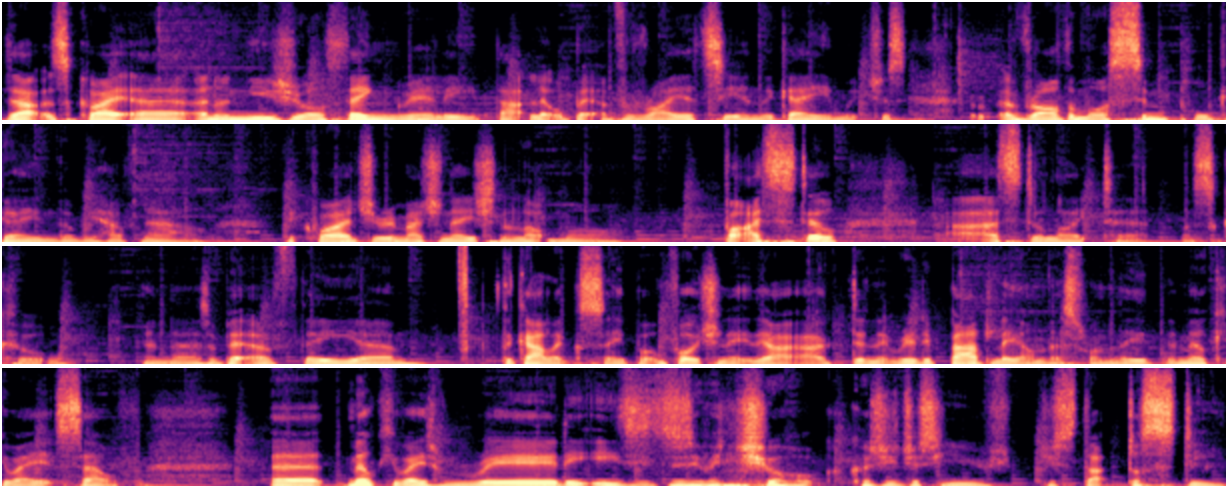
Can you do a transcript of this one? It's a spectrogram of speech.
That was quite a, an unusual thing, really. That little bit of variety in the game, which is a rather more simple game than we have now. Required your imagination a lot more but I still, I still liked it. That's cool. And there's a bit of the um, the galaxy, but unfortunately, I, I did it really badly on this one. The the Milky Way itself. Uh, Milky Way is really easy to do in chalk because you just use just that dusty,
